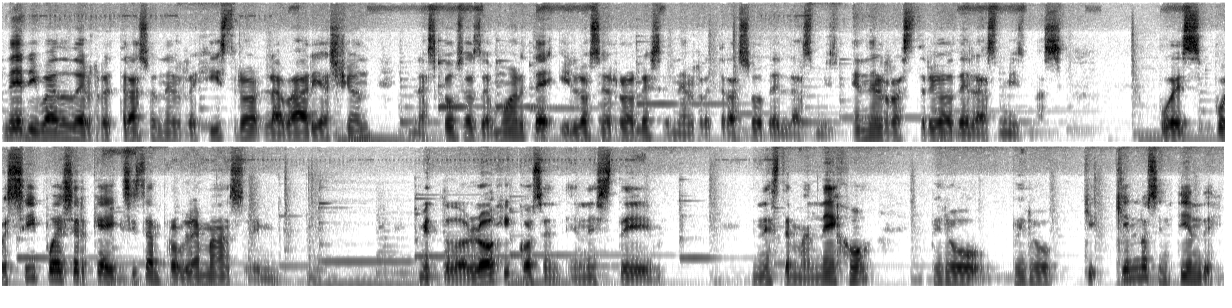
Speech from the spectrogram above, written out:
derivado del retraso en el registro, la variación en las causas de muerte y los errores en el retraso de las en el rastreo de las mismas. Pues, pues sí, puede ser que existan problemas em, metodológicos en, este, en este manejo, pero, pero ¿quién los entiende?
